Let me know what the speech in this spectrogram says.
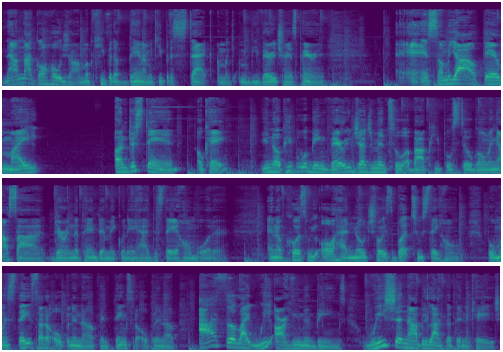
Now I'm not gonna hold y'all. I'm gonna keep it a band. I'm gonna keep it a stack. I'm gonna, I'm gonna be very transparent. And some of y'all out there might understand, okay? You know, people were being very judgmental about people still going outside during the pandemic when they had the stay at home order. And of course, we all had no choice but to stay home. But when states started opening up and things started opening up, I feel like we are human beings. We should not be locked up in a cage.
